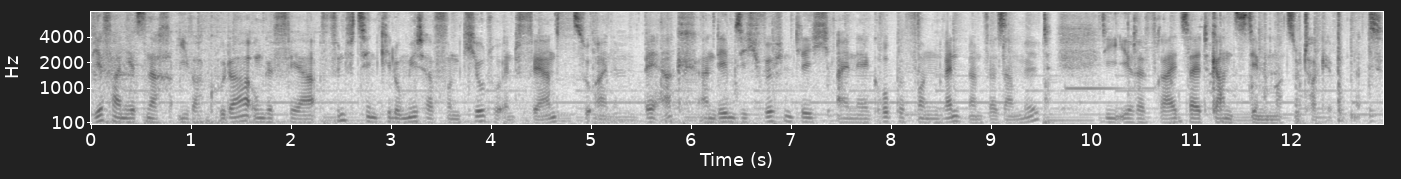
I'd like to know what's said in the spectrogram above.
Wir fahren jetzt nach Iwakura, ungefähr 15 Kilometer von Kyoto entfernt, zu einem Berg, an dem sich wöchentlich eine Gruppe von Rentnern versammelt, die ihre Freizeit ganz dem Matsutake widmet.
